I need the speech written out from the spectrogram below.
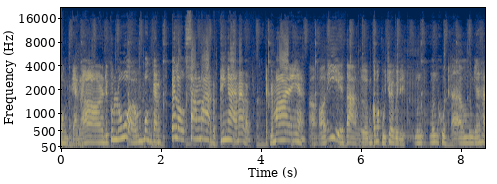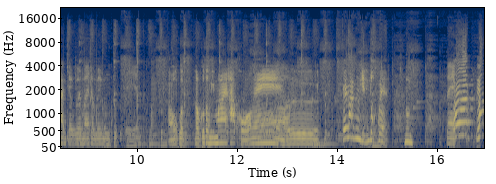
ป้องกันอ่าเดี๋ยวก็รู้อะมันป้องกันเฮ้ยเราสร้างบ้านแบบให้ง่ายไหมแบบจากใบไม้อะไรเงี้ยเอาเอาดิต่างเออมันก็มาคุยช่วยกูดิมึงมึงขุดอ่ามึงจะถางจากใบไม้ทำไมมึงขุดเองเอาก็เราก็ต้องมีไม้คาบของไงอ๋อเออเฮ้ยมันมึงเห็นตกไหมนุ่นแต่เออล่า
